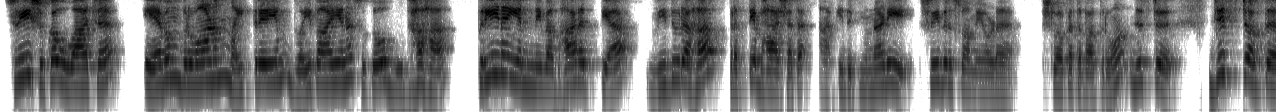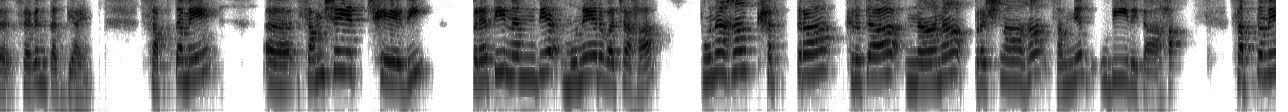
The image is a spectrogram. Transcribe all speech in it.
ஸ்ரீ சுக உவாச்ச ஏவம் புருவாணம் மைத்ரேயம் துவைபாயன சுதோ புதः பிரீணயன்னிவ பாரத்யா விதுரக பிரத்யபாஷத. இதுக்கு முன்னாடி ஸ்ரீதர சுவாமியோட ஸ்லோகத்தை பார்த்துருவோம். Just gist of the seventh அத்தியாயம். சப்தமே சம்சயச்சேதி பிரதிநந்திய முனேர்வச்சா புனः க்ஷத்ரா கிருதா நானா பிரஷ்னாக சமயக் உதீரிதாக சப்தமே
